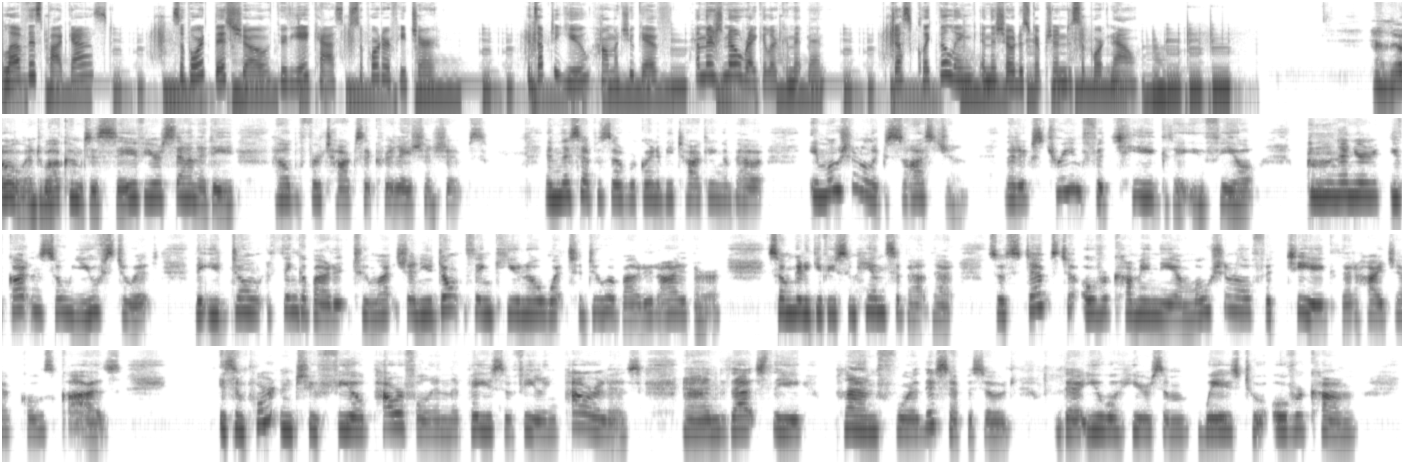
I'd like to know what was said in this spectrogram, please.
Love this podcast? Support this show through the ACAST supporter feature. It's up to you how much you give, and there's no regular commitment. Just click the link in the show description to support now. Hello, and welcome to Save Your Sanity Help for Toxic Relationships. In this episode, we're going to be talking about emotional exhaustion, that extreme fatigue that you feel and you're you've gotten so used to it that you don't think about it too much and you don't think you know what to do about it either. So i'm going to give you some hints about that. So steps to overcoming the emotional fatigue that hijackals cause. It's important to feel powerful in the face of feeling powerless and that's the plan for this episode that you will hear some ways to overcome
